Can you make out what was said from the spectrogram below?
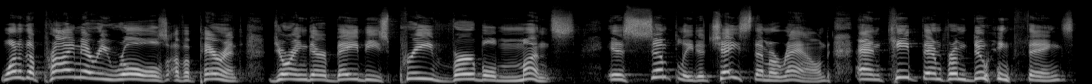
one of the primary roles of a parent during their baby's pre verbal months is simply to chase them around and keep them from doing things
